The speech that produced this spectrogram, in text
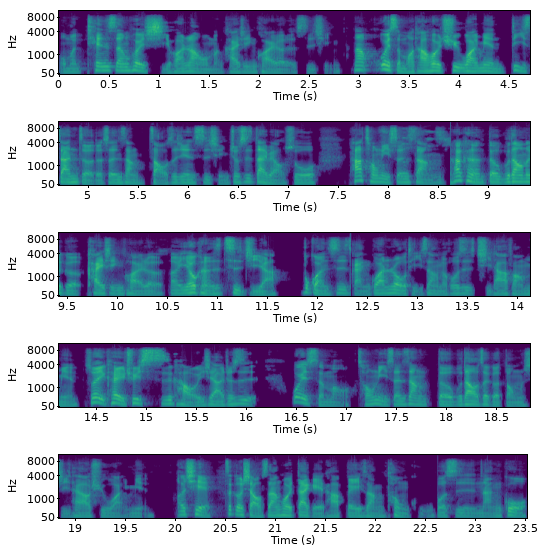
我们天生会喜欢让我们开心快乐的事情，那为什么他会去外面第三者的身上找这件事情？就是代表说，他从你身上，他可能得不到那个开心快乐，呃，也有可能是刺激啊，不管是感官肉体上的，或是其他方面，所以可以去思考一下，就是为什么从你身上得不到这个东西，他要去外面。而且这个小三会带给他悲伤、痛苦，或是难过、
